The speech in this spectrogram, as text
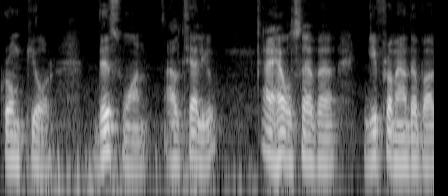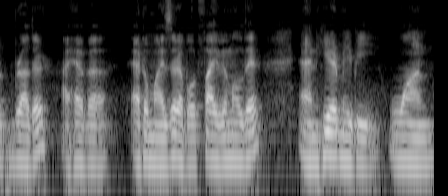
chrome pure. This one i'll tell you i also have a gift from another brother. I have a atomizer about 5 ml there. And here maybe one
